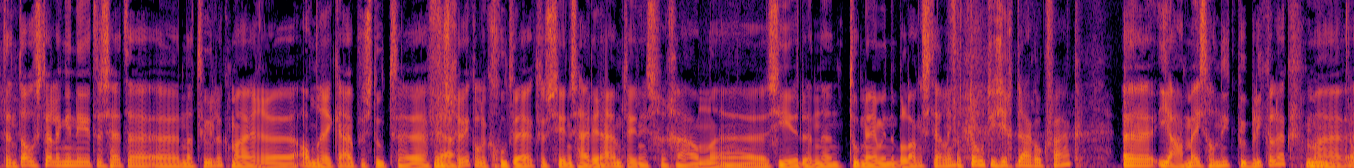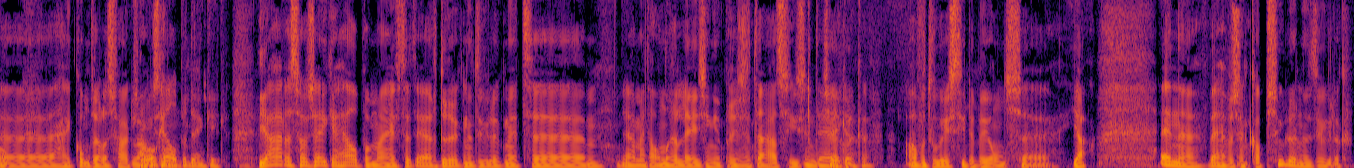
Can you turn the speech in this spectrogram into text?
tentoonstellingen neer te zetten, uh, natuurlijk. Maar uh, André Kuipers doet ja. verschrikkelijk goed werk. Dus sinds hij de ruimte in is gegaan, zie je een, een, toenemende belangstelling. Vertoont hij zich daar ook vaak? Ja, meestal niet publiekelijk, maar mm, oh. hij komt wel eens vaak zou langs. Zou ook helpen, denk ik. Ja, dat zou zeker helpen. Maar hij heeft het erg druk natuurlijk met, ja, met andere lezingen, presentaties en dergelijke. Zeker. Af en toe is hij er bij ons, ja. En we hebben zijn capsule natuurlijk.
